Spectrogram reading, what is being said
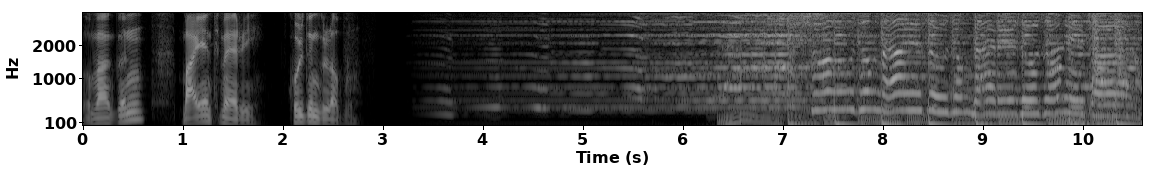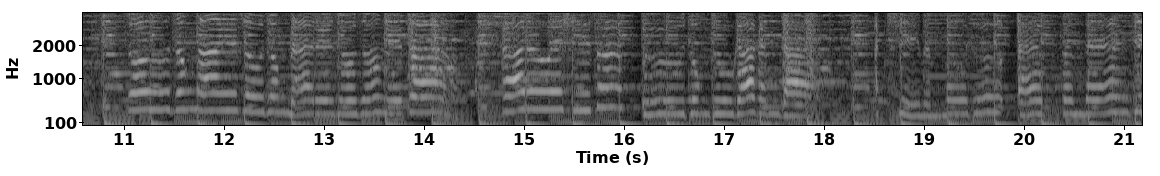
음악은 마이 앤트 메리, 골든글러브. 조정 나의 조정 나를 조정해줘 조정 나의 조정 나를 조정해줘 하루의 시절 우정조가 간다 아침엔 모두 FM 댕진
